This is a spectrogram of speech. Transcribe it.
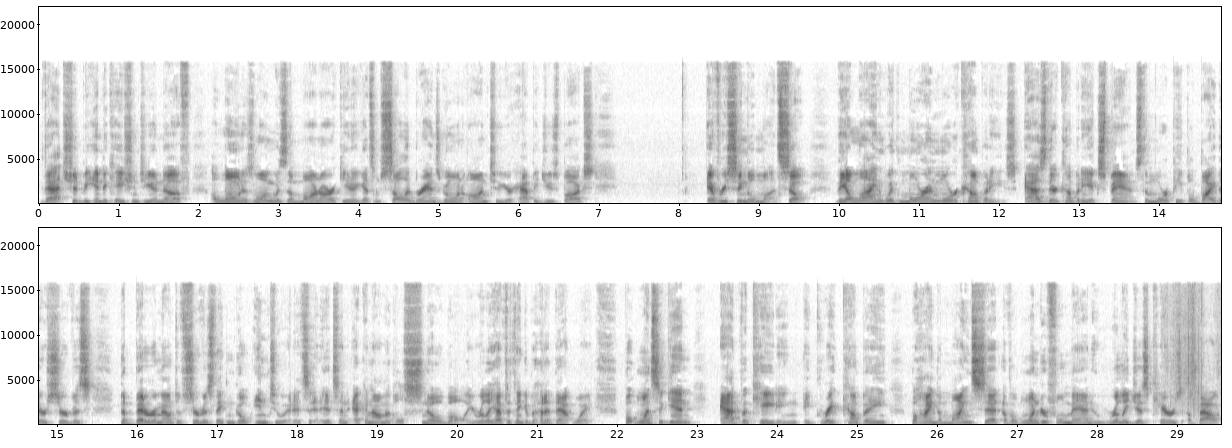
That should be indication to you enough alone. As long as the Monarch, you know, you got some solid brands going on to your Happ-E-Juice box every single month. So they align with more and more companies as their company expands. The more people buy their service, the better amount of service they can go into it. It's, it's an economical snowball. You really have to think about it that way. But once again, advocating a great company behind the mindset of a wonderful man who really just cares about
